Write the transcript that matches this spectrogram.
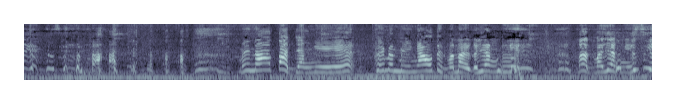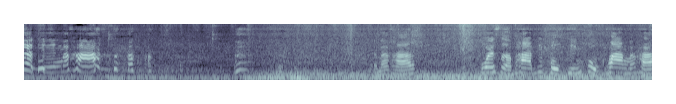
ยเสียดายไม่น่าตัดอย่างนี้ให้มันมีเงาติดมาหน่อยก็ยังดี ตัดมาอย่างนี้เสียทิ้งนะคะเดี๋ยวนะคะกล้วยเสือพานที่ปลูกทิ้งปลูกขว้างนะคะ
